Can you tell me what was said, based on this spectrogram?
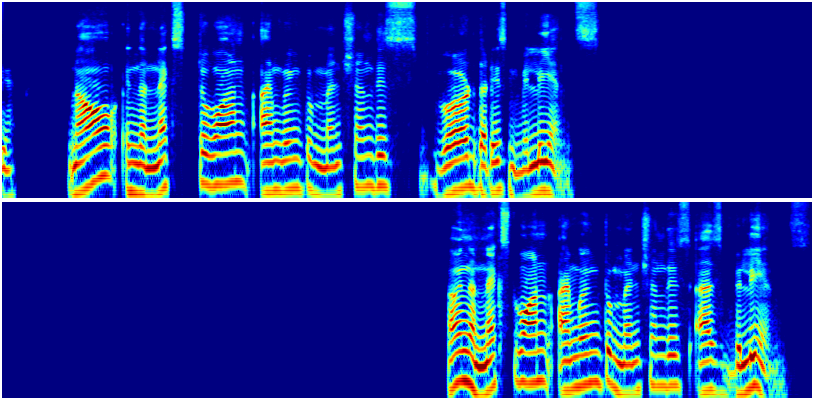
Okay. Now in the next one, I'm going to mention this word that is millions. Now in the next one, I'm going to mention this as billions.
